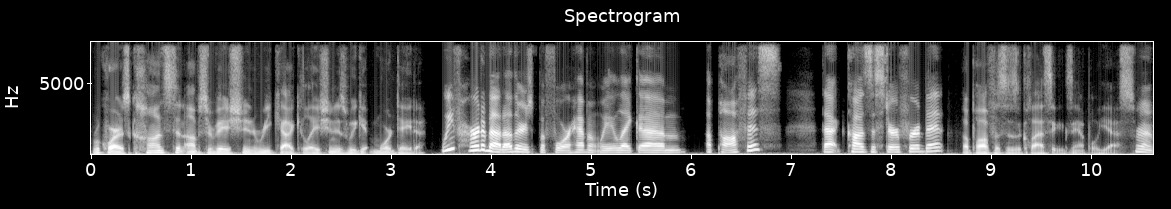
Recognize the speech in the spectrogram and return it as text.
Requires constant observation and recalculation as we get more data. We've heard about others before, haven't we? Like um, Apophis? That caused a stir for a bit? Apophis is a classic example, yes. Huh.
